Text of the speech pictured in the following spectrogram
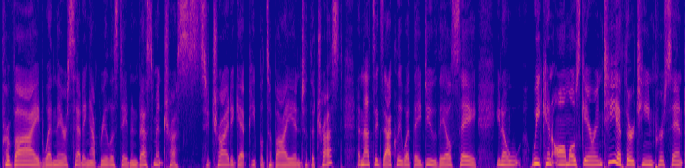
provide when they're setting up real estate investment trusts to try to get people to buy into the trust, and that's exactly what they do. They'll say, you know, we can almost guarantee a 13%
